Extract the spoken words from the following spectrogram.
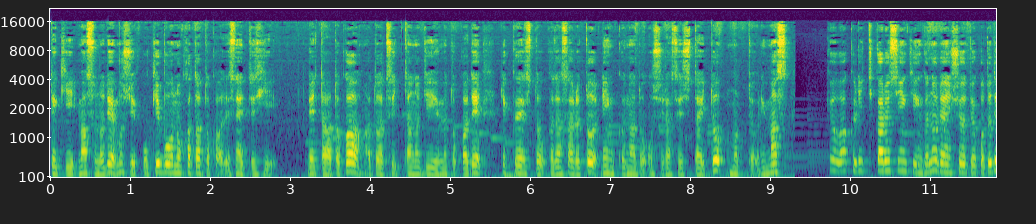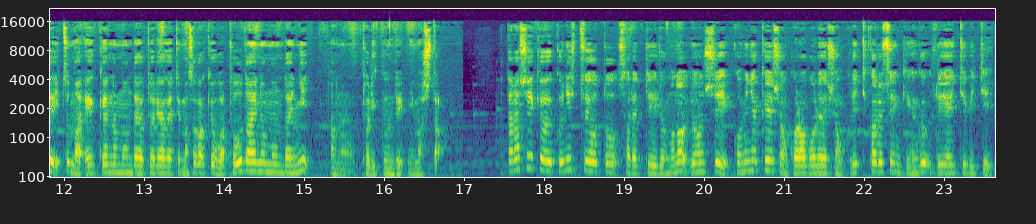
できますのでもしご希望の方とかはですね是非レターとかあとは Twitter の DM とかでリクエストくださるとリンクなどお知らせしたいと思っております。今日はクリティカルシンキングの練習ということでいつもは英検の問題を取り上げてますが今日は東大の問題にあの取り組んでみました。新しい教育に必要とされているもの 4C コミュニケーションコラボレーションクリティカルシンキングクリエイティビティ。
